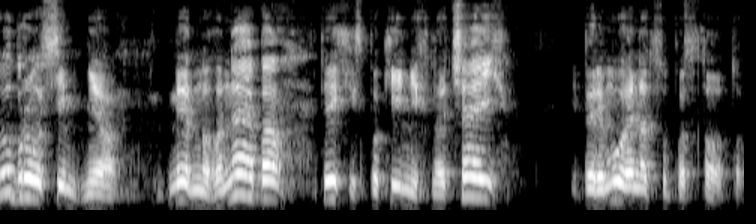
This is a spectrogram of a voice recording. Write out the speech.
Доброго всім дня, мирного неба, тихих спокійних ночей і перемоги над супостатом.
